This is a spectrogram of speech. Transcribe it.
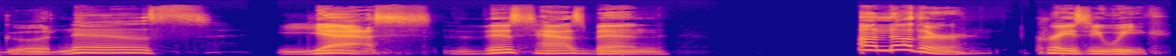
goodness. Yes, this has been another crazy week.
